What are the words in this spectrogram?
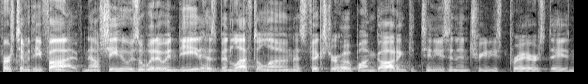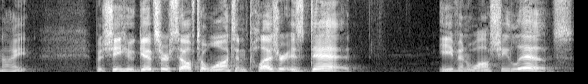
1 Timothy 5. Now she who is a widow indeed has been left alone, has fixed her hope on God, and continues in entreaties, prayers, day and night. But she who gives herself to wanton pleasure is dead, even while she lives.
